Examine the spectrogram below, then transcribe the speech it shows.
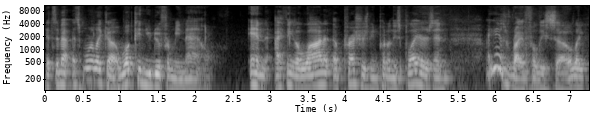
It's about it's more like a what can you do for me now? And I think a lot of pressure is being put on these players and I guess rightfully so. Like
